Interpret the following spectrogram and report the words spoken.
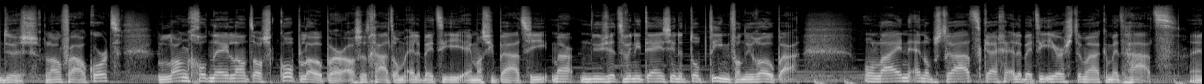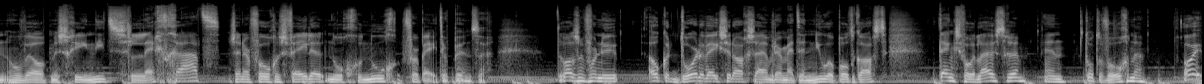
Dus, lang verhaal kort. Lang god Nederland als koploper als het gaat om LBTI-emancipatie. Maar nu zitten we niet eens in de top 10 van Europa. Online en op straat krijgen LBTI'ers te maken met haat. En hoewel het misschien niet slecht gaat, zijn er volgens velen nog genoeg verbeterpunten. Dat was hem voor nu. Elke door de weekse dag zijn we er met een nieuwe podcast. Thanks voor het luisteren en tot de volgende. Hoi!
